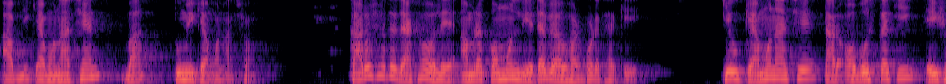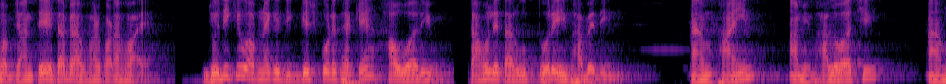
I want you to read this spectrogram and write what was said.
আপনি কেমন আছেন বা তুমি কেমন আছো? কারও সাথে দেখা হলে আমরা কমনলি এটা ব্যবহার করে থাকি। কেউ কেমন আছে, তার অবস্থা কি, এই সব জানতে এটা ব্যবহার করা হয়। যদি কেউ আপনাকে জিজ্ঞেস করে থাকে হাউ আর ইউ তাহলে তার উত্তর এইভাবে দিন। আই এম ফাইন আমি ভালো আছি I am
